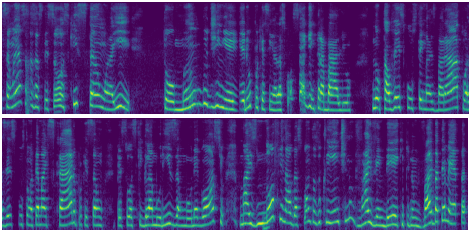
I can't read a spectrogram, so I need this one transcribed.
São essas as pessoas que estão aí tomando dinheiro, porque assim, elas conseguem trabalho no, talvez custem mais barato, às vezes custam até mais caro, porque são pessoas que glamorizam o negócio, mas no final das contas o cliente não vai vender, a equipe não vai bater meta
